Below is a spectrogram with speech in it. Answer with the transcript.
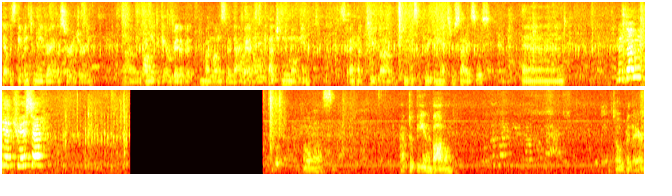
that was given to me during the surgery. Um, I need to get rid of it in my lungs so that way I don't catch pneumonia. So I have to um, do this breathing exercises. And You're done with your tracer? what else? I have to be in a bottle. It's over there.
